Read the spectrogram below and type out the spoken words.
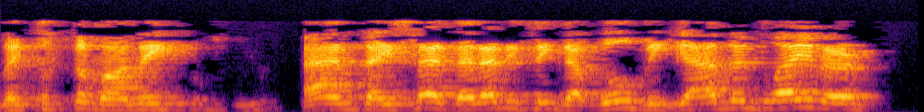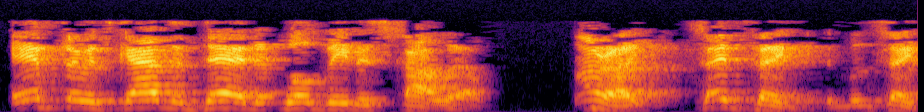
they took the money, and they said that anything that will be gathered later, after it's gathered then, it will be this. Alright, same thing. Say,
